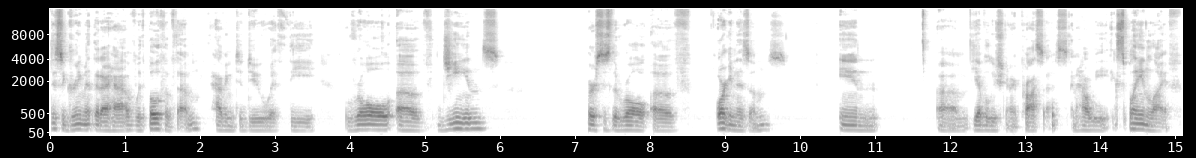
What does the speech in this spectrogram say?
disagreement that I have with both of them, having to do with the role of genes versus the role of organisms in um, the evolutionary process and how we explain life.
